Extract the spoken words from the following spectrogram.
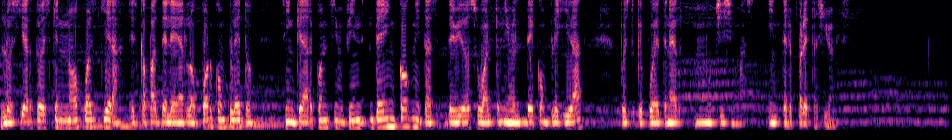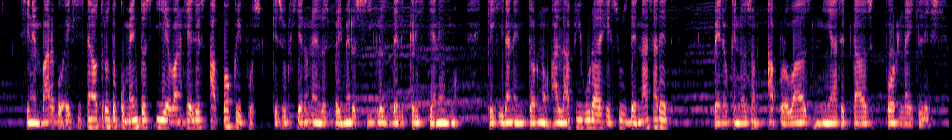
Lo cierto es que no cualquiera es capaz de leerlo por completo sin quedar con sinfín de incógnitas debido a su alto nivel de complejidad, puesto que puede tener muchísimas interpretaciones. Sin embargo, existen otros documentos y evangelios apócrifos que surgieron en los primeros siglos del cristianismo, que giran en torno a la figura de Jesús de Nazaret pero que no son aprobados ni aceptados por la Iglesia.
